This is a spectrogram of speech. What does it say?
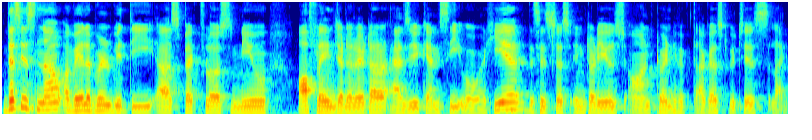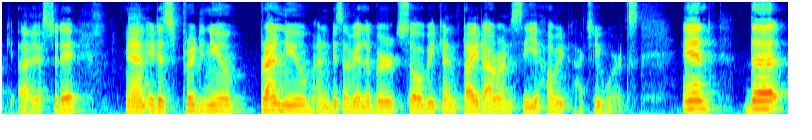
this is now available with the uh, SpecFlow's new offline generator as you can see over here. This is just introduced on 25th August, which is like uh, yesterday. And it is pretty new, brand new, and it is available so we can try it out and see how it actually works. And the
